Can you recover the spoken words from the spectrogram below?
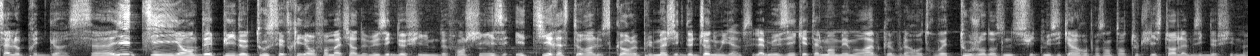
Saloperie de gosse. E.T., en dépit de tous ses triomphes en matière de musique de film de franchise, E.T. restera le score le plus magique de John Williams. La musique est tellement mémorable que vous la retrouvez toujours dans une suite musicale représentant toute l'histoire de la musique de film.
